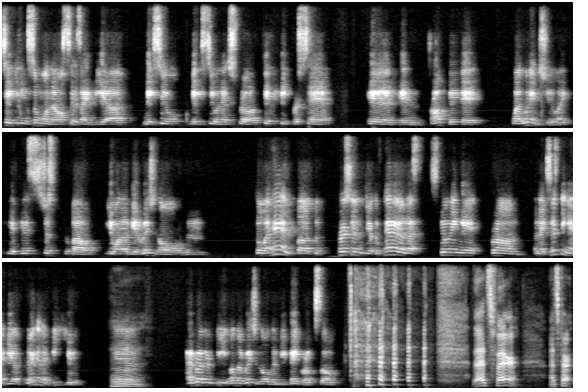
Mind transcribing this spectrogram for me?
taking someone else's idea makes you makes you an extra fifty percent in in profit, why wouldn't you? Like if it's just about you want to be original, then go ahead. But the person, your competitor that's stealing it from an existing idea, they're gonna beat you. Hmm. I'd rather be unoriginal than be bankrupt. So That's fair. That's fair.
